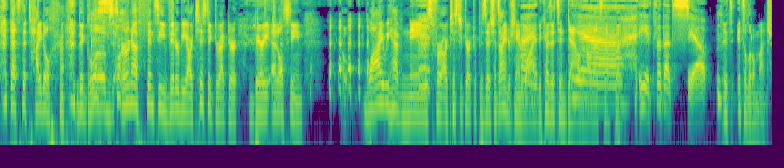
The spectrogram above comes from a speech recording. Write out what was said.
that's the title. the Globe's Erna Finci Viterbi artistic director Barry Edelstein. why we have names for artistic director positions, I understand why uh, because it's endowed yeah, and all that stuff. But, but that's yeah, it's it's a little much.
